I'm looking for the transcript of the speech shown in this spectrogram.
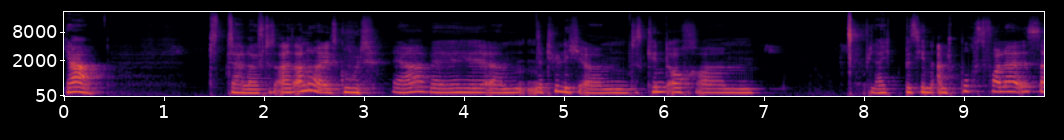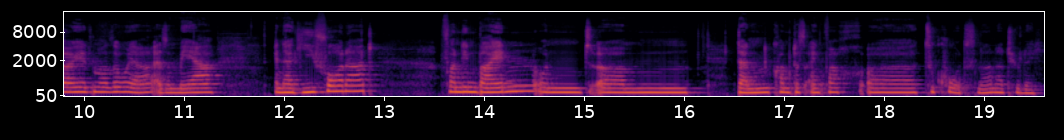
ja, da läuft das alles andere als gut. Ja, weil ähm, natürlich ähm, das Kind auch ähm, vielleicht ein bisschen anspruchsvoller ist, sage ich jetzt mal so, ja. Also mehr Energie fordert von den beiden und ähm, dann kommt das einfach äh, zu kurz, ne, natürlich.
